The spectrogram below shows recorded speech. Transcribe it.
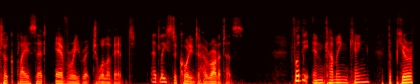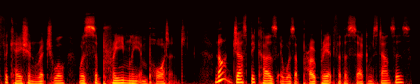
took place at every ritual event, at least according to Herodotus. For the incoming king, the purification ritual was supremely important, not just because it was appropriate for the circumstances,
